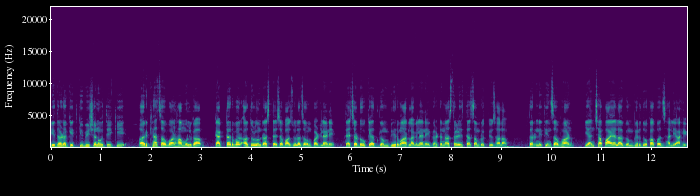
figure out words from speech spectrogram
ही धडक इतकी भीषण होती की अर्ख्या चव्हाण हा मुलगा ट्रॅक्टरवर आदळून रस्त्याच्या बाजूला जाऊन पडल्याने त्याच्या डोक्यात गंभीर मार लागल्याने घटनास्थळीच त्याचा मृत्यू झाला. तर नितीन चव्हाण यांच्या पायाला गंभीर दुखापत झाली आहे.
